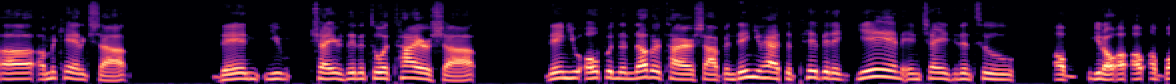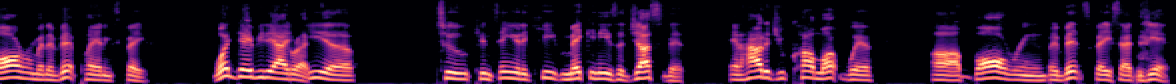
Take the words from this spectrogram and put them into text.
uh, a mechanic shop, then you changed it into a tire shop, then you opened another tire shop, and then you had to pivot again and change it into a you know a, a ballroom and event planning space. What gave you the idea Correct. to continue to keep making these adjustments, and how did you come up with uh, ballroom event space at the end?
